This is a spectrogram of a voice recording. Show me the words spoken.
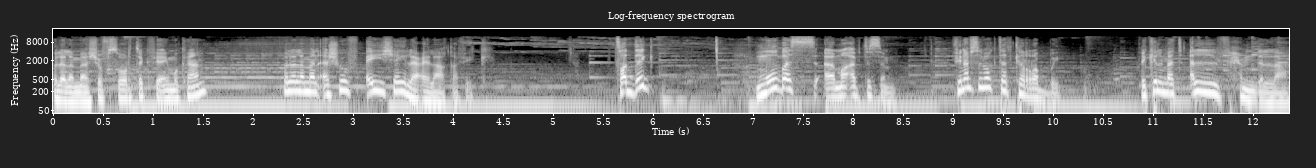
ولا لما أشوف صورتك في أي مكان ولا لما أشوف أي شيء له علاقة فيك. تصدق؟ مو بس ما أبتسم. في نفس الوقت أذكر ربي بكلمة ألف حمد الله.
